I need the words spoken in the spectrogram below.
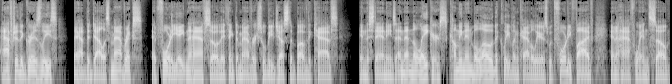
After the Grizzlies, they have the Dallas Mavericks at 48 and a half, so they think the Mavericks will be just above the Cavs in the standings. And then the Lakers coming in below the Cleveland Cavaliers with 45 and a half wins. So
